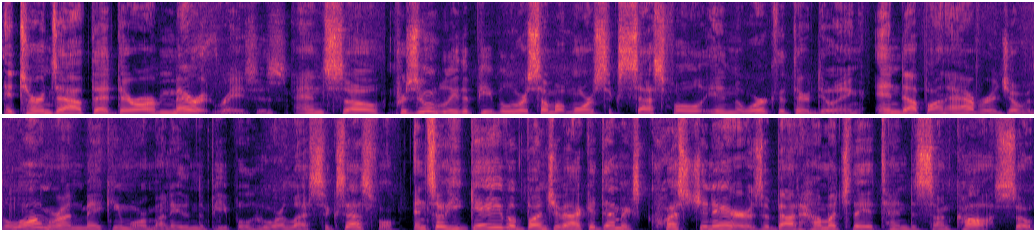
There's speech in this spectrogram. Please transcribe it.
it turns out that there are merit raises. And so, presumably, the people who are somewhat more successful in the work that they're doing end up, on average, over the long run, making more money than the people who are less successful. And so, he gave a bunch of academics questionnaires about how much they attend to sunk costs. So,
